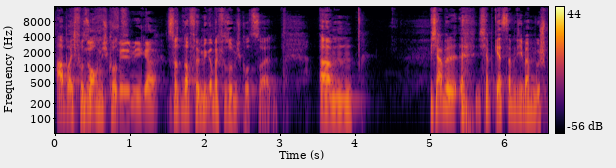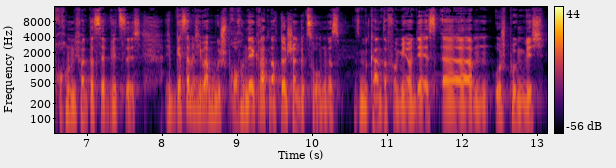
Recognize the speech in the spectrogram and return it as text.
aber ich versuche mich kurz, filmiger. es wird noch filmiger, aber ich versuche mich kurz zu halten. Ähm, ich habe, ich habe gestern mit jemandem gesprochen und ich fand das sehr witzig. Ich habe gestern mit jemandem gesprochen, der gerade nach Deutschland gezogen ist. Das ist ein Bekannter von mir und der ist ähm, ursprünglich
